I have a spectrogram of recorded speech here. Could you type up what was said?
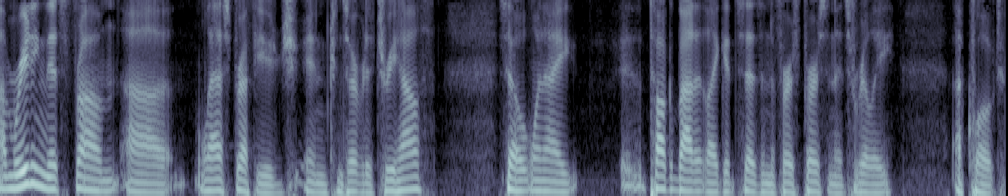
I'm reading this from uh, Last Refuge in Conservative Treehouse. So when I uh, talk about it like it says in the first person, it's really a quote.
